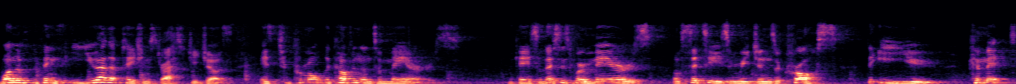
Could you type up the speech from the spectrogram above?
one of the things the EU adaptation strategy does is to promote the covenant of mayors. Okay, so this is where mayors of cities and regions across the EU commit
